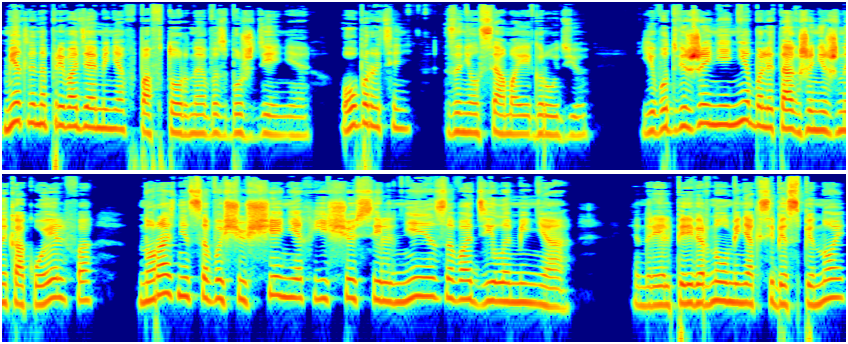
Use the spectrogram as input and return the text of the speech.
медленно приводя меня в повторное возбуждение. Оборотень занялся моей грудью. Его движения не были так же нежны, как у эльфа, но разница в ощущениях еще сильнее заводила меня. Энриэль перевернул меня к себе спиной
